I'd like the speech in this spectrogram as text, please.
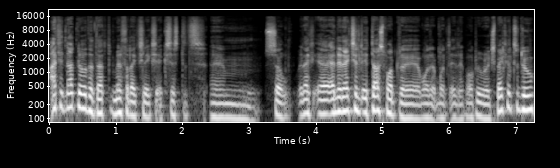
I did not know that that method actually ex- existed. Um, so, it, uh, and it actually it does what uh, what what, what we were expected to do.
